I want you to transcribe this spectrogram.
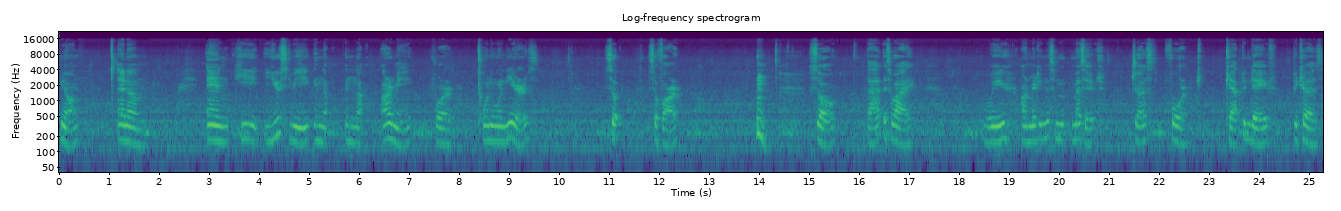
you know, and um, and he used to be in the in the army for 21 years. So so far. So that is why we are making this message just for Captain Dave because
